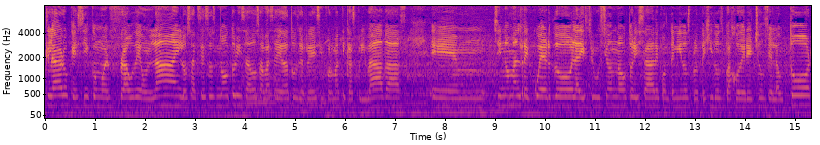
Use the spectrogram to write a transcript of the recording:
Claro que sí, como el fraude online, los accesos no autorizados a base de datos de redes informáticas privadas, eh, si no mal recuerdo, la distribución no autorizada de contenidos protegidos bajo derechos del autor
